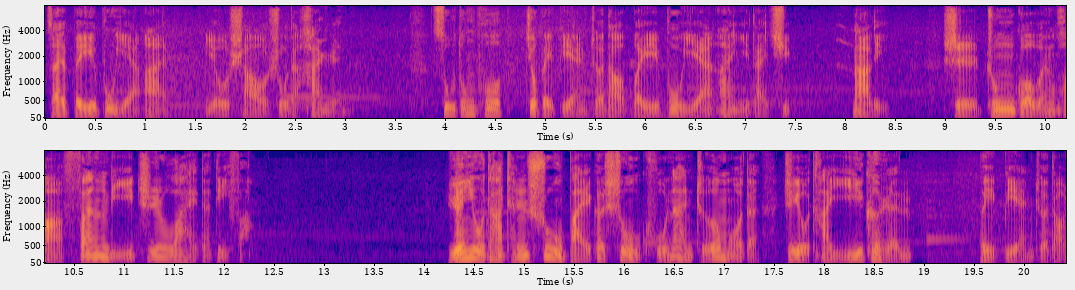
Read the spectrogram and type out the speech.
在北部沿岸有少数的汉人。苏东坡就被贬谪到北部沿岸一带去，那里是中国文化藩篱之外的地方。元佑大臣数百个受苦难折磨的，只有他一个人被贬谪到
